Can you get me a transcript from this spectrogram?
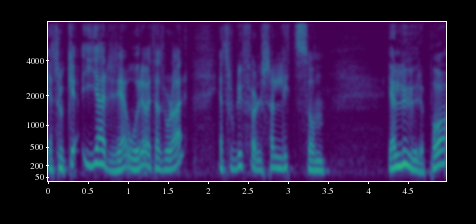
Jeg tror ikke gjerrig er ordet, vet du hva jeg tror det er? Jeg tror de føler seg litt sånn Jeg lurer på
